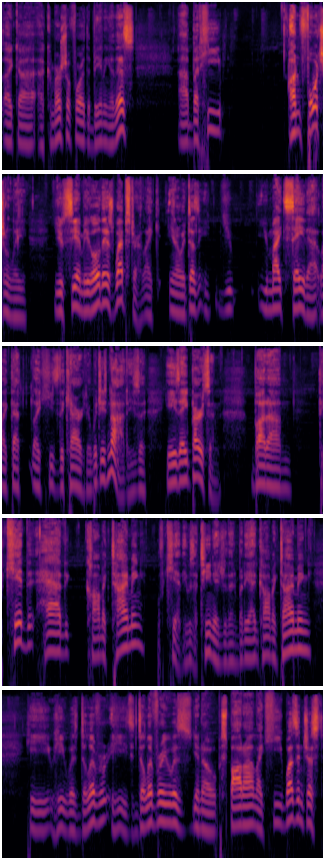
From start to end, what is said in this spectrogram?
like a, a commercial for at the beginning of this. Uh, but he unfortunately, you see him, you go, oh, there's Webster. Like, you know, it doesn't, you, you might say that like that, like he's the character, which he's not. He's a, he's a person. But um, the kid had comic timing. Well, kid, he was a teenager then, but he had comic timing. He, he was deliver, his delivery was, you know, spot on. Like he wasn't just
